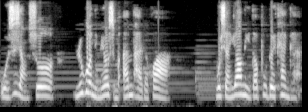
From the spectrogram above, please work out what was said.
我是想说，如果你没有什么安排的话，我想邀你到部队看看。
